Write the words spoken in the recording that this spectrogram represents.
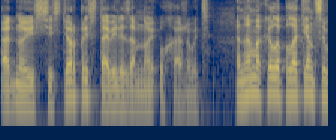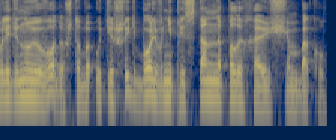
Одну из сестер приставили за мной ухаживать. Она макала полотенце в ледяную воду, чтобы утешить боль в непрестанно полыхающем боку.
